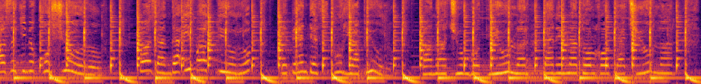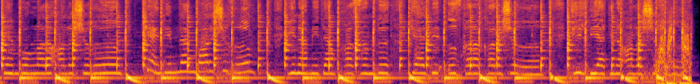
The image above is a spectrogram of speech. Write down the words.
Tazı gibi koşuyorum Bazen de ibak diyorum. Ve ben de spor yapıyorum. Bana jumbo diyorlar Benimle dolgu geçiyorlar. Ben bunlara alışığım Kendimden barışığım. Yine midem kazındı Geldi ızgara karışığım. Fil diyetine alışığım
